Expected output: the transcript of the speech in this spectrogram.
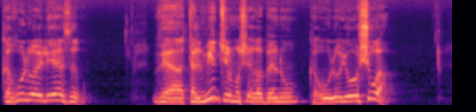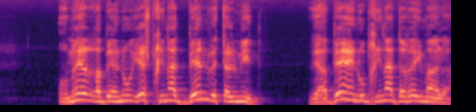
קראו לו אליעזר, והתלמיד של משה רבנו קראו לו יהושע. אומר רבנו, יש בחינת בן ותלמיד, והבן הוא בחינת דרי מעלה.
